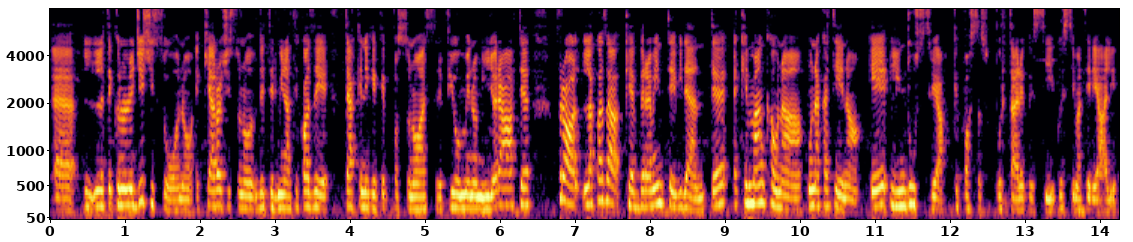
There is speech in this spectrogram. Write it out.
è le tecnologie ci sono, è chiaro ci sono determinate cose tecniche che possono essere più o meno migliorate, però la cosa che è veramente evidente è che manca una, una catena e l'industria che possa supportare questi, questi materiali.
